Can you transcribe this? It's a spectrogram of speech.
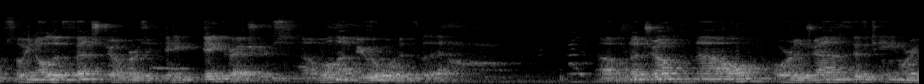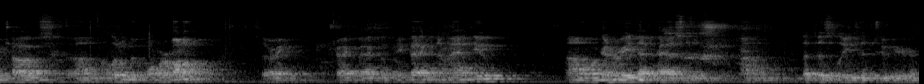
Um, so we know that fence jumpers and gate, gate crashers uh, will not be rewarded for that. Uh, I'm going to jump now over to John 15 where he talks um, a little bit more. Oh no, sorry, track back with me back into Matthew. Um, we're going to read that passage um, that this leads into here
